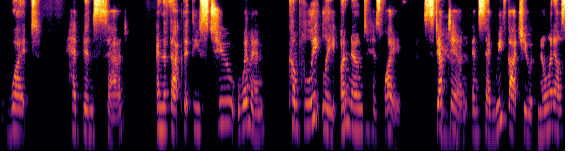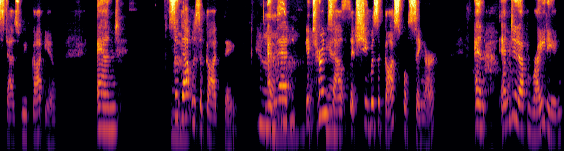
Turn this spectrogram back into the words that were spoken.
what had been said, and the fact that these two women, completely unknown to his wife, stepped Yeah. in and said, "We've got you. If no one else does, we've got you." And so Wow. that was a God thing. And then it turns Yes. out that she was a gospel singer and ended up writing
